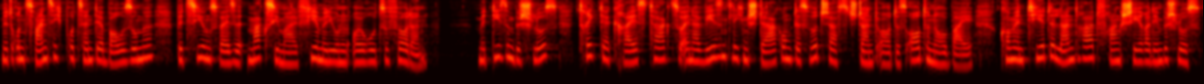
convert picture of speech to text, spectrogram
mit rund 20 Prozent der Bausumme bzw. maximal 4 Millionen Euro zu fördern. Mit diesem Beschluss trägt der Kreistag zu einer wesentlichen Stärkung des Wirtschaftsstandortes Ortenau bei, kommentierte Landrat Frank Scherer den Beschluss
